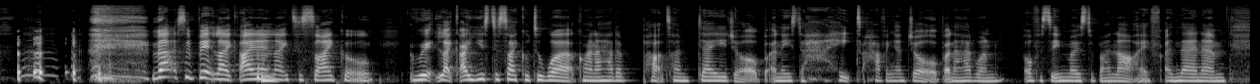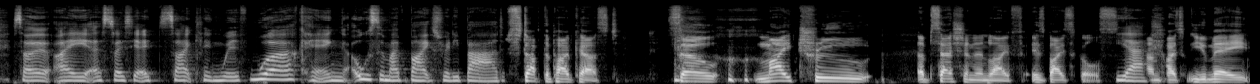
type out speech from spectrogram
That's a bit like I don't like to cycle. Like I used to cycle to work when I had a part-time day job, and I used to hate having a job, and I had one obviously most of my life. And then, um, so I associated cycling with working. Also, my bike's really bad. Stop the podcast. So my true obsession in life is bicycles. Yeah. and bicycle. You may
